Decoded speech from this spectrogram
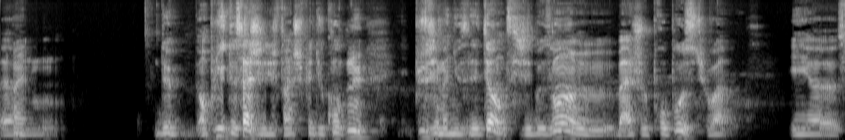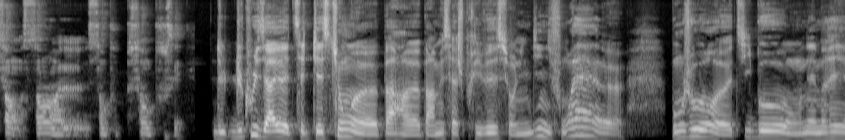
Euh, de, en plus de ça, enfin, je fais du contenu. Plus j'ai ma newsletter, donc si j'ai besoin, euh, bah, je propose, tu vois, et euh, sans, sans, sans, sans, pousser. Du, coup, ils arrivent à cette question par, par message privé sur LinkedIn. Ils font Ouais, bonjour Thibaut, on aimerait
